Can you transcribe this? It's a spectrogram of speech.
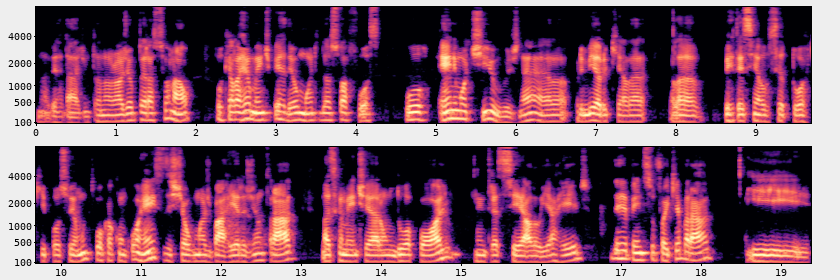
na verdade, um turnaround operacional, porque ela realmente perdeu muito da sua força por N motivos, né? Ela, primeiro que ela, ela pertencia ao setor que possuía muito pouca concorrência, existiam algumas barreiras de entrada, basicamente era um duopólio entre a Cielo e a rede. De repente isso foi quebrado, e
